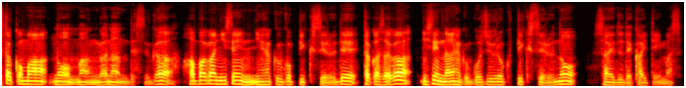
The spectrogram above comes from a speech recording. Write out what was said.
2コマの漫画なんですが幅が2205ピクセルで高さが2756ピクセルのサイズで書いています。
